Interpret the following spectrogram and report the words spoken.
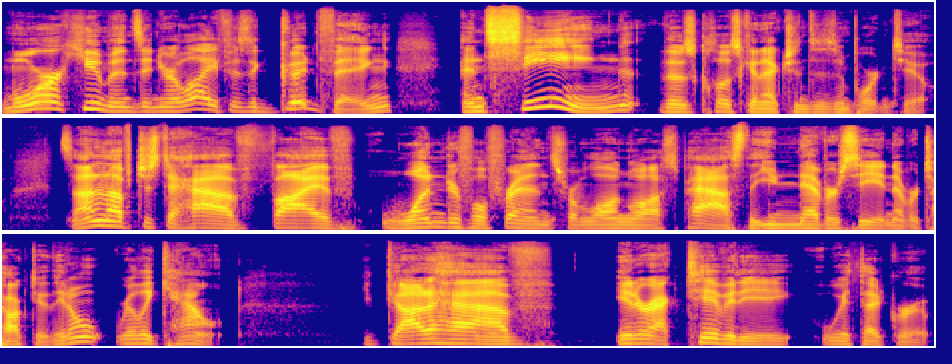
more humans in your life is a good thing. And seeing those close connections is important too. It's not enough just to have five wonderful friends from long lost past that you never see and never talk to. They don't really count. You've got to have interactivity with that group.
